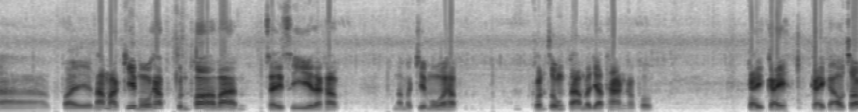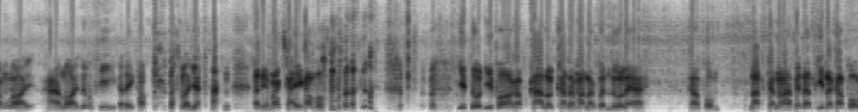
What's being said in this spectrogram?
อ่าไปน้ำหมักขี้หมูครับ คุณพ่อบ้านชัยศรีนะครับ น้ำหมักขี้หมูครับ ขนส่งตามระยะทางครับผมไก่ไก่ไก่ก็เอาสองร้อยหาร้อยหรือว่าพี่ก็ได้ครับ ตามระยะทางอันนี้มาไก่ครับผมอีตัวอีพอครับค่ารถค่าน้ำมันหลักเพิ่นดูแลครับ ผม นัดกันมาเป็นอาทิตย์แล้วครับ ผม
